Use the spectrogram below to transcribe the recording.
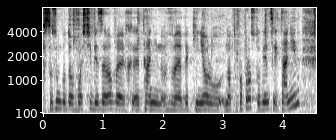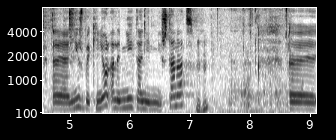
w stosunku do właściwie zerowych e, tanin w bekiniolu, no to po prostu więcej tanin e, niż bekiniol, ale mniej tanin niż tanat. Mhm. E,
